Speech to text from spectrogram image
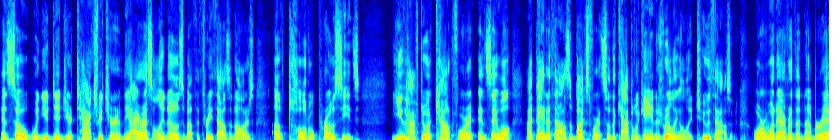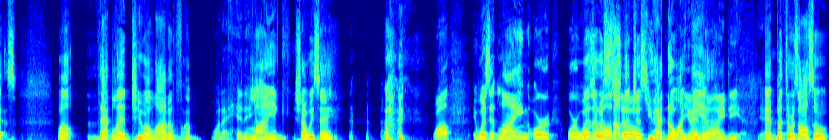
And so when you did your tax return, the IRS only knows about the $3,000 of total proceeds. You have to account for it and say, well, I paid a thousand bucks for it, so the capital gain is really only two thousand or whatever the number is. Well, that led to a lot of um, What a headache. lying, shall we say? well, was it lying or or was Well, there was also, some that just you had no idea. you had no idea? Yeah. And, but there was also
